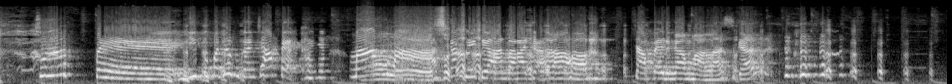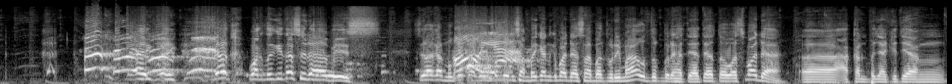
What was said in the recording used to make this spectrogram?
capek gitu padahal bukan capek hanya malas Malas. kan beda antara ca- oh, capek dengan malas kan Baik, baik. Dok, waktu kita sudah habis. Silakan mungkin Oh, ada yang ya. perlu disampaikan kepada sahabat Prima untuk berhati-hati atau waspada eh, akan penyakit yang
